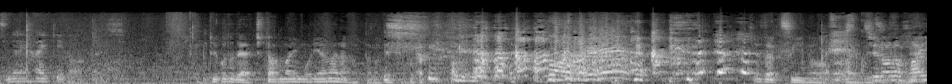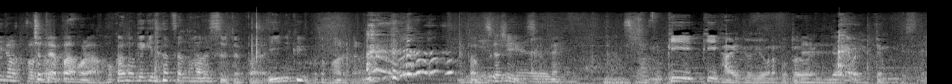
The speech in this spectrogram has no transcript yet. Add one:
時代背景がわかるしということでちょっとあんまり盛り上がらなかったので。ちょっと次のちらの範だったちょっとやっぱほら他の劇団さんの話するとやっぱ言いにくいこともあるからね。やっぱ難しいですよね。P, P 入るようなことであれば言ってもいいですね。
